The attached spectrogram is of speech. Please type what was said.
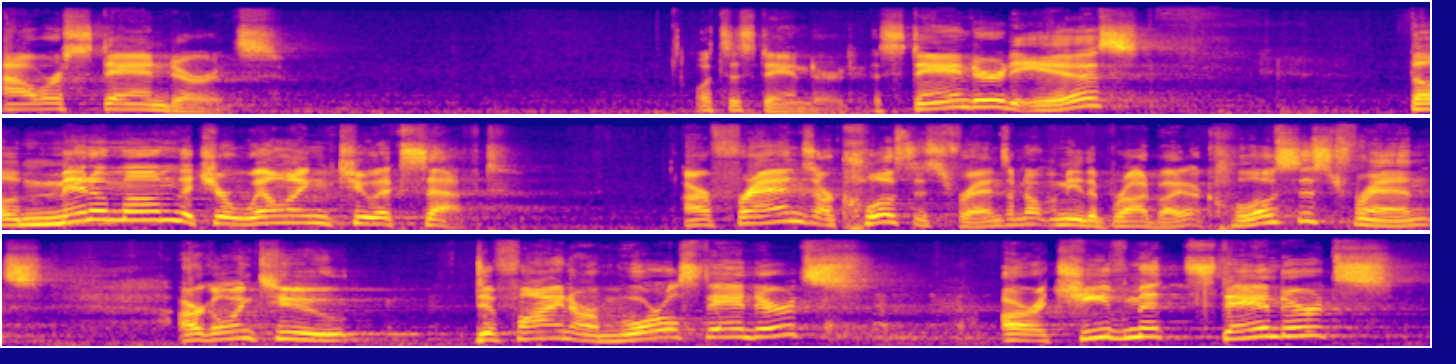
our standards. What's a standard? A standard is the minimum that you're willing to accept. Our friends, our closest friends, I don't mean the broad body, our closest friends are going to define our moral standards, our achievement standards,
